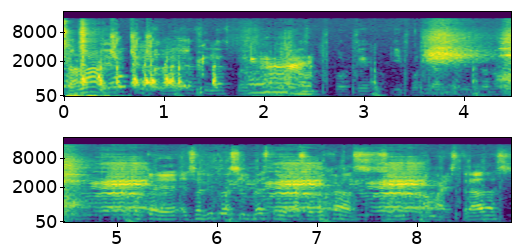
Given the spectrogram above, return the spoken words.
Talar. Creo que las ovejas sí las puedes comprar. ¿Por qué? ¿Y por qué el cerdito no? Porque el cerdito es silvestre, las ovejas son amaestradas.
